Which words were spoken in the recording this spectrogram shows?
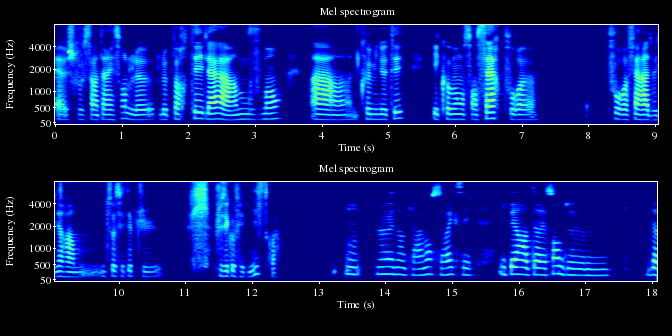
je trouve que c'est intéressant de le, de le, porter là à un mouvement, à une communauté, et comment on s'en sert pour, pour faire advenir une société plus, plus écoféministe. Quoi. Mmh. Ouais, non, carrément, c'est vrai que c'est hyper intéressant de, de,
